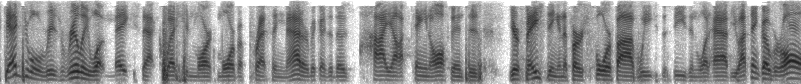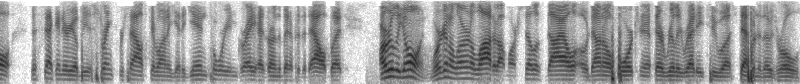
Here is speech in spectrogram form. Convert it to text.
schedule is really what makes that question mark more of a pressing matter because of those high octane offenses you're facing in the first four or five weeks of the season, what have you. I think overall the secondary will be a strength for South Carolina yet again. Torian Gray has earned the benefit of the doubt, but early on, we're going to learn a lot about Marcellus Dial, O'Donnell Fortune, if they're really ready to uh, step into those roles.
